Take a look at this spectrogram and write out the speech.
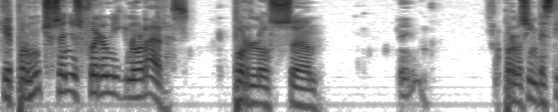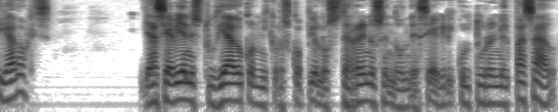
que por muchos años fueron ignoradas por los, eh, por los investigadores. Ya se habían estudiado con microscopio los terrenos en donde hacía agricultura en el pasado,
